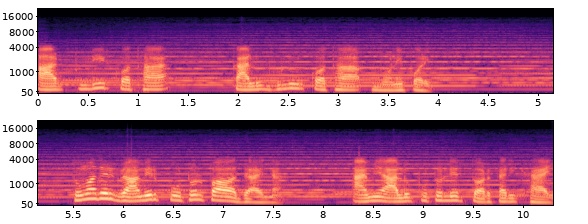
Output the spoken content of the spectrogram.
আর তুলির কথা কালু ভুলুর কথা মনে পড়ে। তোমাদের গ্রামের পটল পাওয়া যায় না। আমি আলু পটলের তরকারি খাই।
